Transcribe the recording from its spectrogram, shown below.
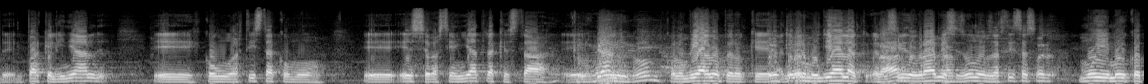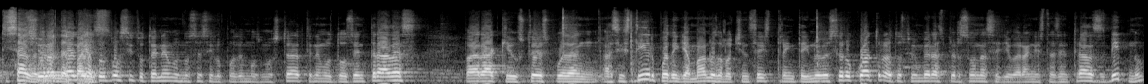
del Parque Lineal, con un artista como eh, es Sebastián Yatra, que está eh, colombiano, colombiano, pero que a nivel mundial ha recibido Grammys, es uno de los artistas muy, muy cotizados del país. A propósito, tenemos, no sé si lo podemos mostrar, tenemos dos entradas para que ustedes puedan asistir, pueden llamarnos al 86-3904, las dos primeras personas se llevarán estas entradas, VIP, ¿no?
